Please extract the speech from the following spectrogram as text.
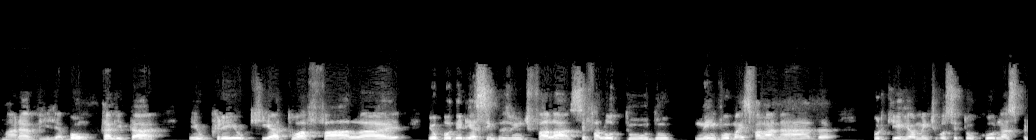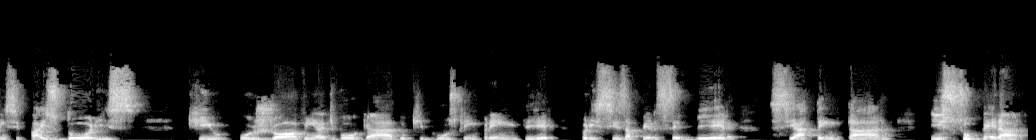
Maravilha. Bom, Thalita, eu creio que a tua fala, eu poderia simplesmente falar, você falou tudo, nem vou mais falar nada, porque realmente você tocou nas principais dores que o jovem advogado que busca empreender precisa perceber, se atentar e superar.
